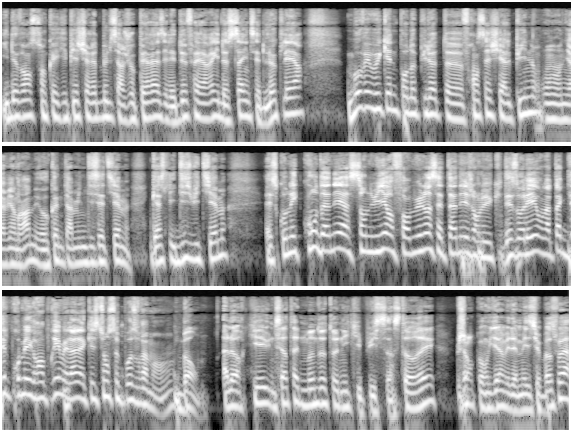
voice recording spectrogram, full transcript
Il devance son coéquipier chez Red Bull, Sergio Perez, et les deux Ferrari de Sainz et de Leclerc. Mauvais week-end pour nos pilotes euh, français chez Alpine. On y reviendra, mais Ocon termine 17e, Gasly 18e. Est-ce qu'on est condamné à s'ennuyer en Formule 1 cette année, Jean-Luc? Désolé, on attaque dès le premier Grand Prix, mais là, la question se pose vraiment. hein. Bon. Alors qu'il y ait une certaine monotonie qui puisse s'instaurer, j'en conviens, mesdames, messieurs, bonsoir.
